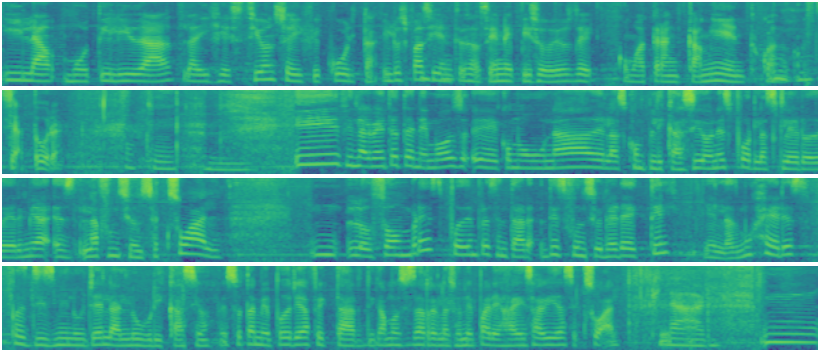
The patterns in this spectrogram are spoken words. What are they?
y la motilidad, la digestión se dificulta y los pacientes hacen episodios de como atrancamiento cuando se atoran. Y finalmente tenemos eh, como una de las complicaciones por la esclerodermia es la función sexual. Mm, los hombres pueden presentar disfunción eréctil y en las mujeres pues disminuye la lubricación. Eso también podría afectar, digamos, esa relación de pareja y esa vida sexual. Claro. Mm,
